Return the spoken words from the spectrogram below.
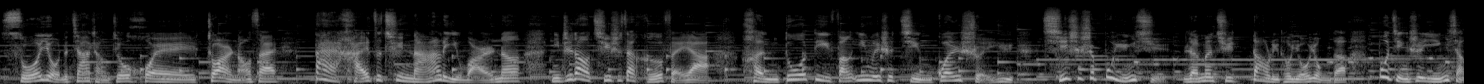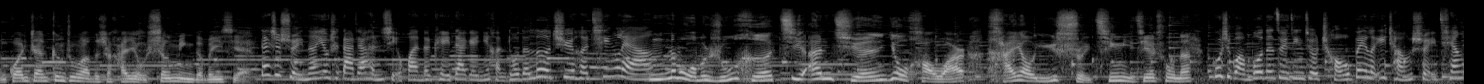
所有的家长就会抓耳挠腮，带孩子去哪里玩呢？你知道，其实，在合肥呀、很多地方因为是景观水域，其实是不允许人们去到里头游泳的。不仅是影响观瞻，更重要的是还有生命的危险。但是水呢，又是大家很喜欢的，可以带给你很多的乐趣和清凉。嗯，那么我们如何既安全又好玩，还要与水亲密接触呢？故事广播呢，最近就筹备了一场水枪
